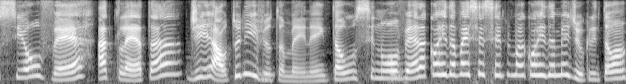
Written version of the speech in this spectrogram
se houver atleta de alto nível uhum. também, né? Então, se não houver, a corrida vai ser sempre uma corrida medíocre. Então,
